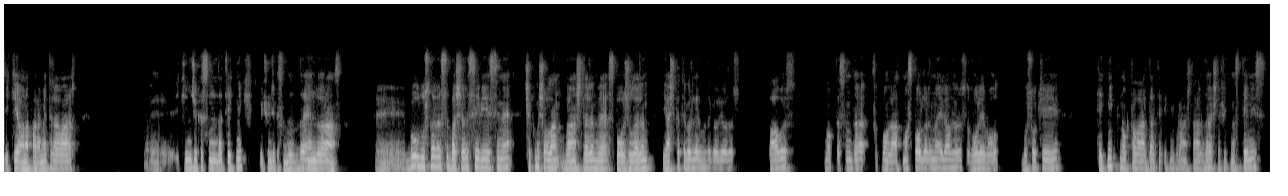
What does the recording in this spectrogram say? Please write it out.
iki ana parametre var. E, ikinci kısımda teknik, üçüncü kısımda da endurance. E, bu uluslararası başarı seviyesine çıkmış olan branşların ve sporcuların yaş kategorileri burada görüyoruz. Power noktasında futbol ve atma sporlarını ele alıyoruz. Voleybol, buz hokeyi, teknik noktalarda, teknik branşlarda işte fitness, tenis,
